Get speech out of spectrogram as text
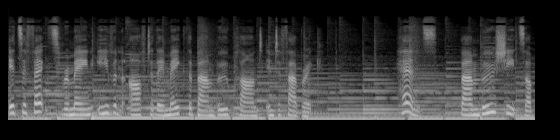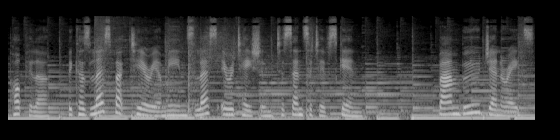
Its effects remain even after they make the bamboo plant into fabric. Hence, bamboo sheets are popular because less bacteria means less irritation to sensitive skin. Bamboo generates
